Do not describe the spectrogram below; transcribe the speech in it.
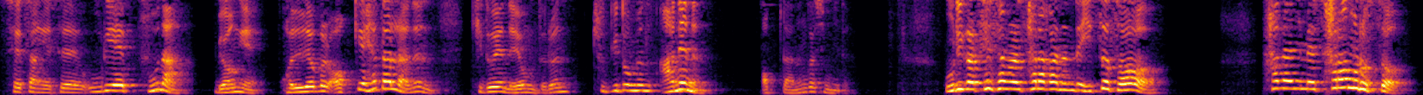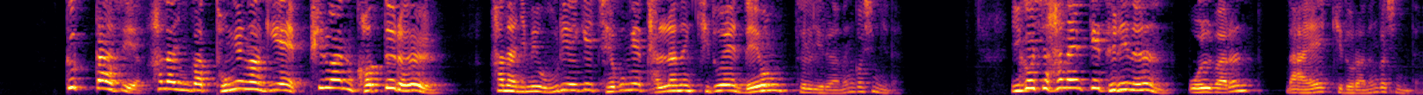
세상에서 우리의 부나 명예, 권력을 얻게 해달라는 기도의 내용들은 주기도문 안에는 없다는 것입니다. 우리가 세상을 살아가는 데 있어서 하나님의 사람으로서 끝까지 하나님과 동행하기에 필요한 것들을 하나님이 우리에게 제공해 달라는 기도의 내용들이라는 것입니다. 이것이 하나님께 드리는 올바른 나의 기도라는 것입니다.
